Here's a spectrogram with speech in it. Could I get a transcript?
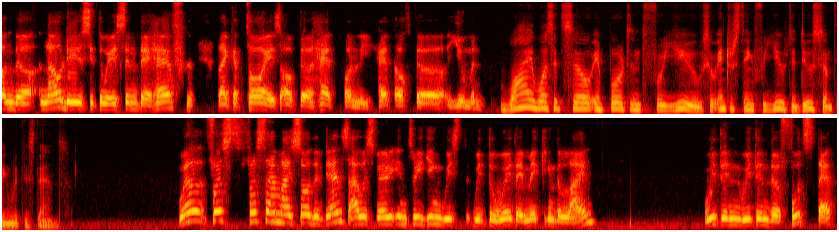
on the nowadays situation they have like a toys of the head only head of the human. Why was it so important for you so interesting for you to do something with this dance? Well first first time i saw the dance i was very intriguing with with the way they're making the line. Within within the footstep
